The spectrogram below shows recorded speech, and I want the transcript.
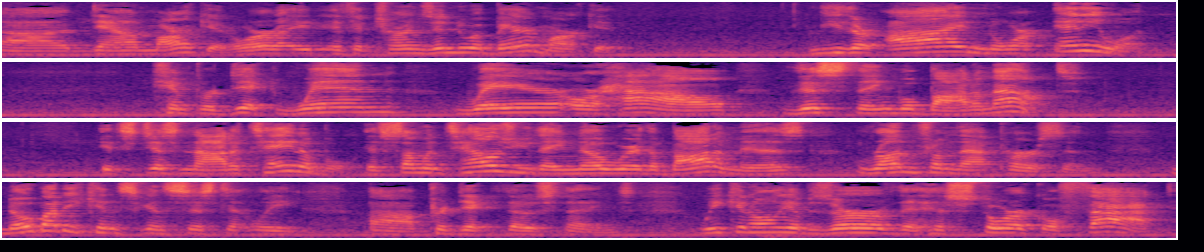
uh, down market, or if it turns into a bear market. Neither I nor anyone can predict when, where, or how this thing will bottom out it's just not attainable. If someone tells you they know where the bottom is, run from that person. Nobody can consistently uh, predict those things. We can only observe the historical fact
